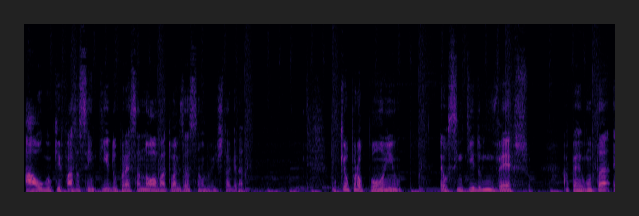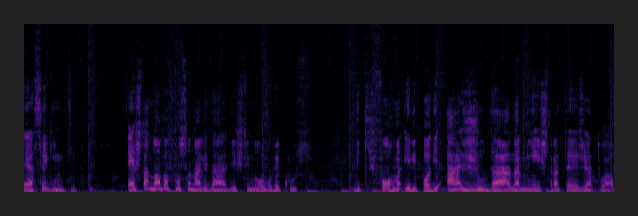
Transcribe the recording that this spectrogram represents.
algo que faça sentido para essa nova atualização do Instagram. O que eu proponho é o sentido inverso. A pergunta é a seguinte: esta nova funcionalidade, este novo recurso, de que forma ele pode ajudar na minha estratégia atual?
